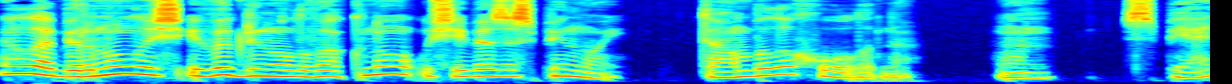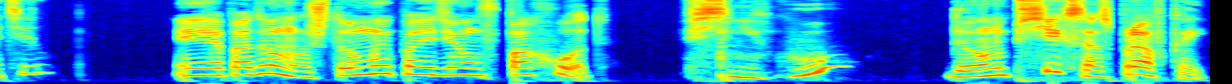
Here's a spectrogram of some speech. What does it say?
Элла обернулась и выглянула в окно у себя за спиной. Там было холодно. Он спятил? я подумал, что мы пойдем в поход. В снегу? Да он псих со справкой.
